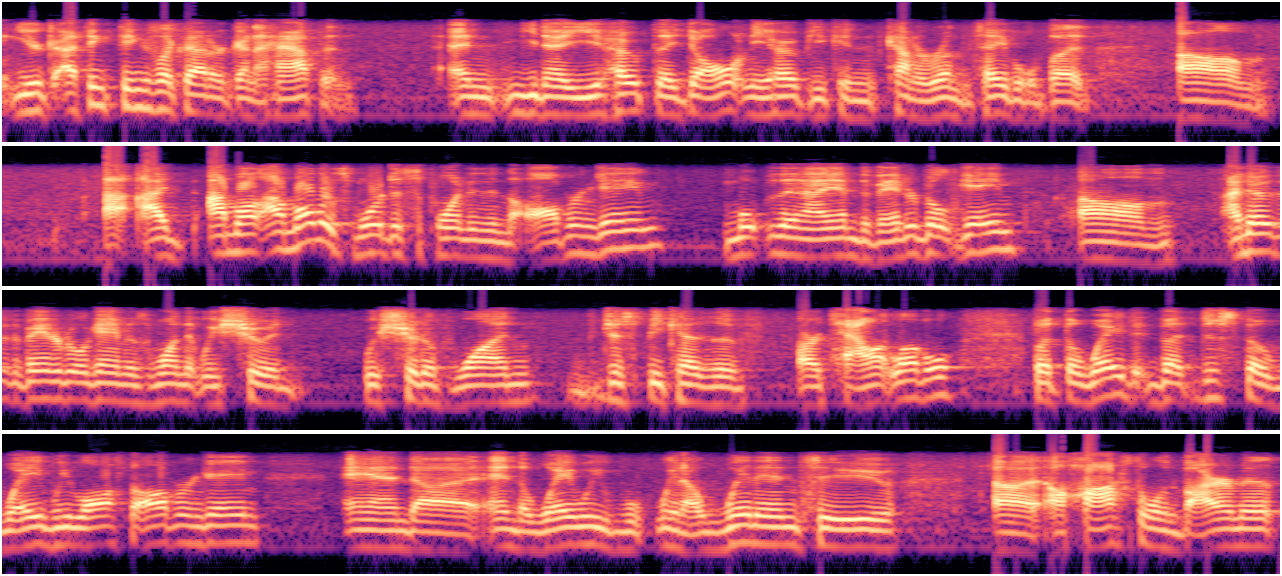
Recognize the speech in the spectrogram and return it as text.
you're. I think things like that are going to happen, and you know, you hope they don't, and you hope you can kind of run the table. But um, I, I'm I'm almost more disappointed in the Auburn game than I am the Vanderbilt game. Um, I know that the Vanderbilt game is one that we should we should have won just because of our talent level, but the way that, but just the way we lost the Auburn game and uh, and the way we you know went into uh, a hostile environment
